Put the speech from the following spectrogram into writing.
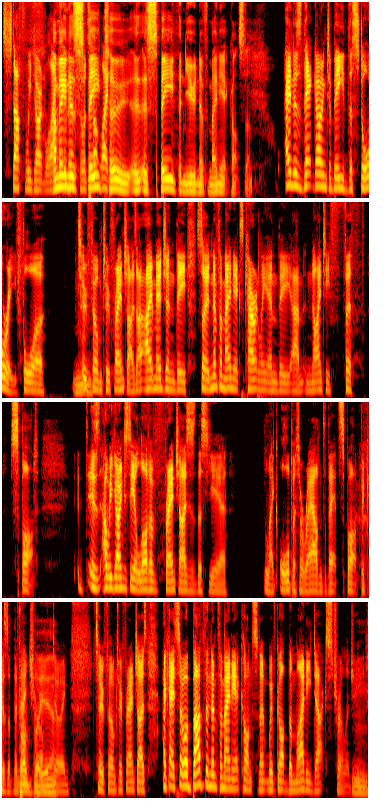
stuff we don't like. I mean, in it, is so Speed like- is is Speed the new Nymphomaniac constant? And is that going to be the story for two Mm. film, two franchise? I, I imagine the so Nymphomaniac's currently in the um, 95th spot. Is are we going to see a lot of franchises this year? Like orbit around that spot because of the nature of yeah. doing two film, two franchise. Okay, so above the Nymphomaniac consonant, we've got the Mighty Ducks trilogy. Mm.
